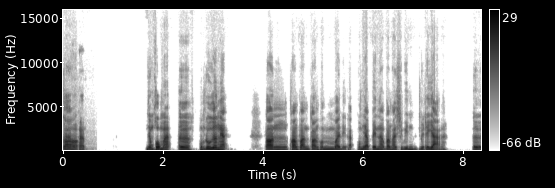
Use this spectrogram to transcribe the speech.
คก็รับครับอย่างผมอะเออ ผมดูเรื่องเนี้ย ตอนความฝันตอนผมวัยเด็กอะผมอยากเป็นนักบรรพชีวินวิทยานะ เออ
